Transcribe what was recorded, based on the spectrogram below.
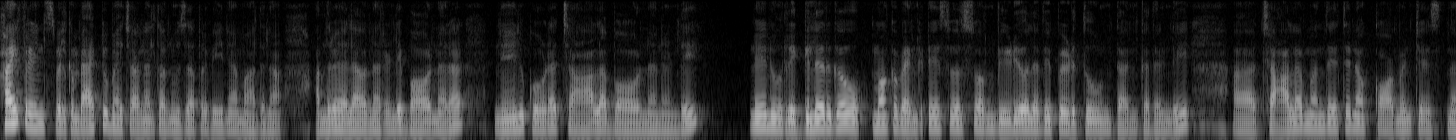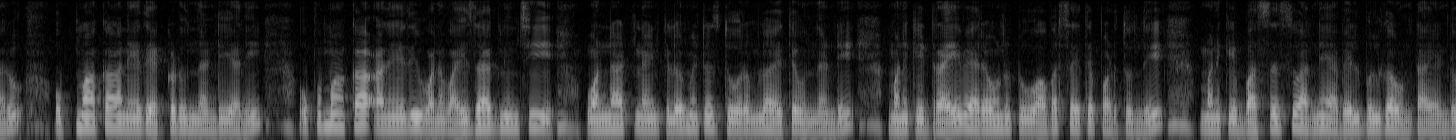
Hi friends welcome back to my channel Tanuja Praveena Madana అందరూ ఎలా ఉన్నారండి? బాగున్నారా? నేను కూడా చాలా బాగున్నానండి. నేను రెగ్యులర్గా ఉప్మాక వెంకటేశ్వర స్వామి వీడియోలు అవి పెడుతూ ఉంటాను కదండి. చాలామంది అయితే నాకు కామెంట్ చేస్తున్నారు ఉప్మాక అనేది ఎక్కడుందండి? అని. ఉప్మాక అనేది మన వైజాగ్ నుంచి వన్ నాట్ నైన్ కిలోమీటర్స్ దూరంలో అయితే ఉందండి. మనకి డ్రైవ్ అరౌండ్ టూ అవర్స్ అయితే పడుతుంది. మనకి బస్సెస్ అన్నీ అవైలబుల్గా ఉంటాయండి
